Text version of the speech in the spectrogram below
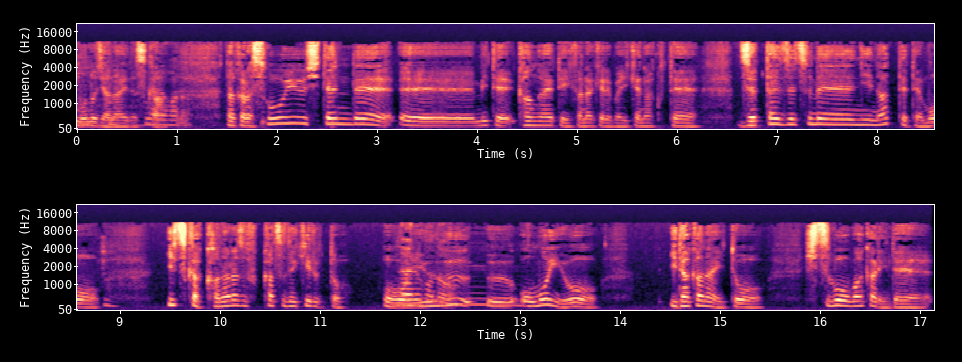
ものじゃないですか、なるほど。だからそういう視点で、えー見て考えていかなければいけなくて絶対絶命になってても、うん。いつか必ず復活できるという思いを抱かないと失望ばかりで、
